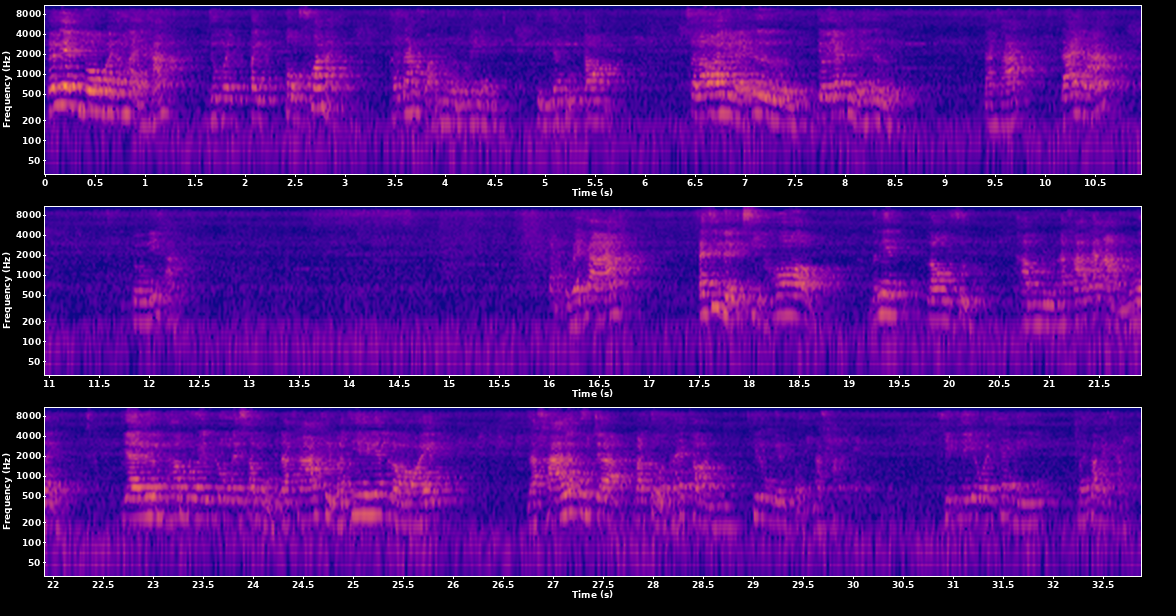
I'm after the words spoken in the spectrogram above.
แล้วเรียนโยงไปทางไหนคะโยงไปไปตรงข้อไหนทางด้านขวามือของเรียนถึงจะถูกต้องสระออยู่ไหนเอ่ยยอยักษ์อยู่ไหนเอ่ยนะคะ ได้นะโยงนี้ค่ะเห็นไหมคะและที่เหลืออีกสี่ข้อนักเรียนลองฝึก ทำดูนะคะ และอ่านด้วย อย่าลืมทำลงลงในสมุดนะคะเขียนมาที่ให้เรียบร้อยนะคะ แล้วครูจะมาตรวจให้ตอนที่โรงเรียนเปิดนะคะ คลิปนี้เอาไว้แค่นี้ บ๊ายบายค่ะ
